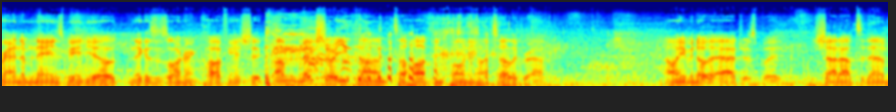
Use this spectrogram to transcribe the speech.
random names being yelled. Niggas is ordering coffee and shit. Come, make sure you come to Hawk and Pony on Telegraph. I don't even know the address, but shout out to them.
